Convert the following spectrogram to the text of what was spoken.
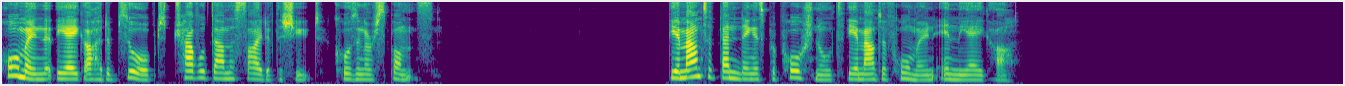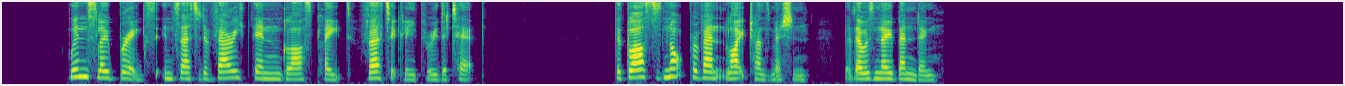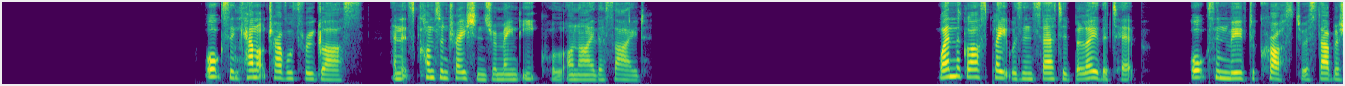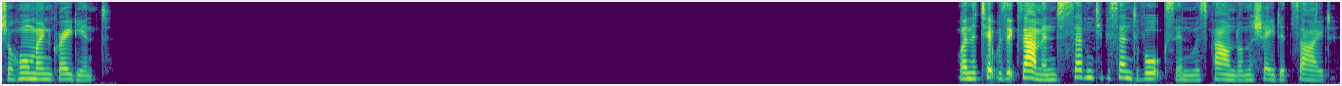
Hormone that the agar had absorbed travelled down the side of the shoot, causing a response. The amount of bending is proportional to the amount of hormone in the agar. Winslow Briggs inserted a very thin glass plate vertically through the tip. The glass does not prevent light transmission, but there was no bending. Auxin cannot travel through glass, and its concentrations remained equal on either side. When the glass plate was inserted below the tip, auxin moved across to establish a hormone gradient. When the tip was examined, 70% of auxin was found on the shaded side.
